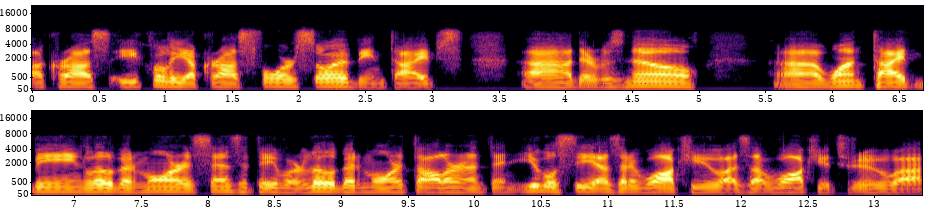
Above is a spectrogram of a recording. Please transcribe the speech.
across equally across four soybean types. Uh, there was no uh, one type being a little bit more sensitive or a little bit more tolerant. And you will see as I walk you, as I walk you through, uh,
